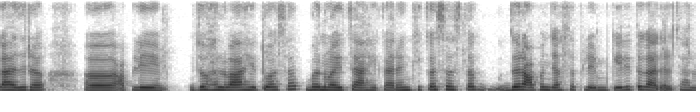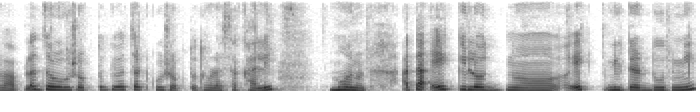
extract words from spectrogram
गाजरं आपले जो हलवा आहे तो असा बनवायचा आहे. कारण की कसं असतं जर आपण जास्त फ्लेम केली तर गाजरचा हलवा आपला जळू शकतो किंवा चटकू शकतो थोडासा खाली. म्हणून. आता एक किलो एक लिटर दूध मी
